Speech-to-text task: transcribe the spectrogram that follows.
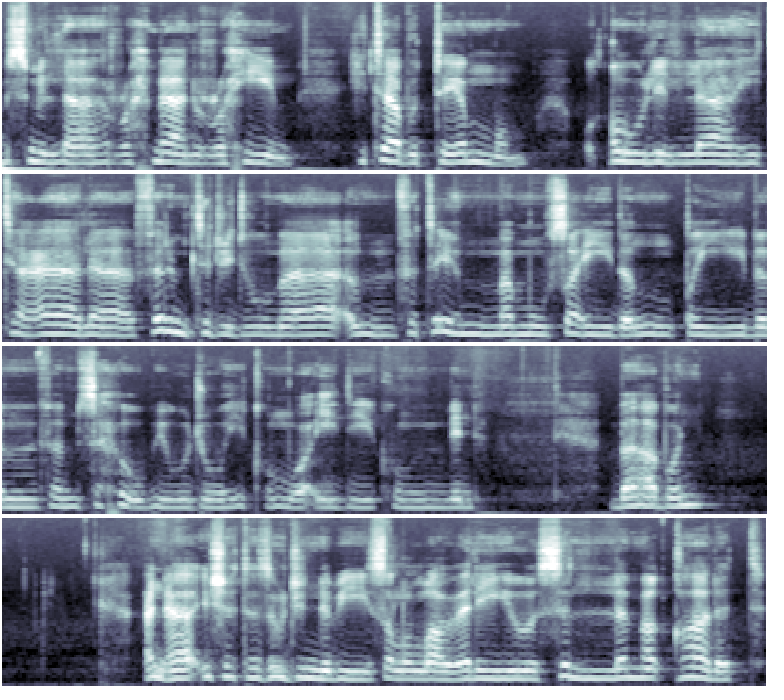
بسم الله الرحمن الرحيم. كتاب التيمم. وقول الله تعالى فلم تجدوا ماء فتيمموا صعيدا طيبا فامسحوا بوجوهكم وأيديكم منه. باب عن عائشة زوج النبي صلى الله عليه وسلم قالت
